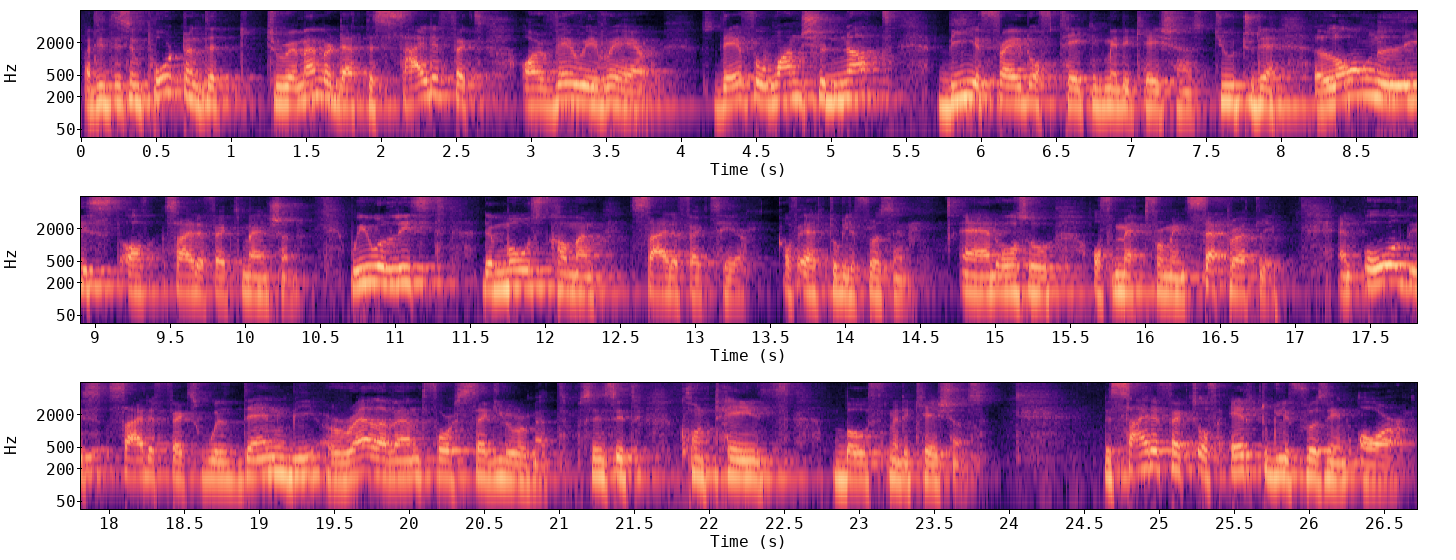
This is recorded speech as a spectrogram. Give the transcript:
But it is important that, to remember that the side effects are very rare. So therefore, one should not be afraid of taking medications due to the long list of side effects mentioned. We will list the most common side effects here of ertugliflozin and also of metformin separately. And all these side effects will then be relevant for Segluromet since it contains both medications. The side effects of ertugliflozin are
